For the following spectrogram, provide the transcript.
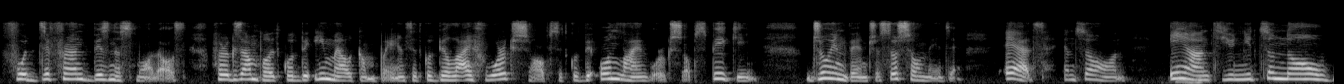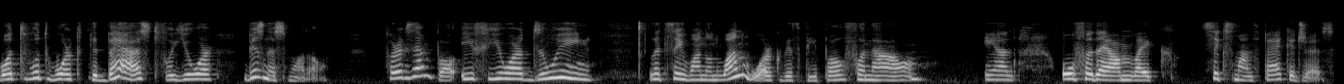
for different business models. For example it could be email campaigns it could be live workshops it could be online workshops speaking joint venture social media ads and so on. And you need to know what would work the best for your business model. For example if you are doing let's say one-on-one work with people for now and offer them like six month packages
